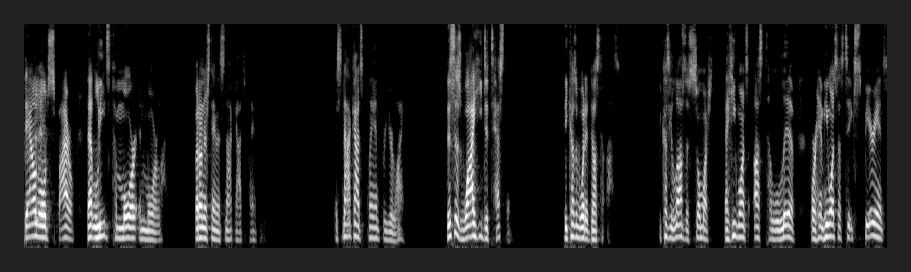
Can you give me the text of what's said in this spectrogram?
downward spiral that leads to more and more lies. But understand that's not God's plan for you. It's not God's plan for your life. This is why he detests them. Because of what it does to us. Because he loves us so much that he wants us to live for him. He wants us to experience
